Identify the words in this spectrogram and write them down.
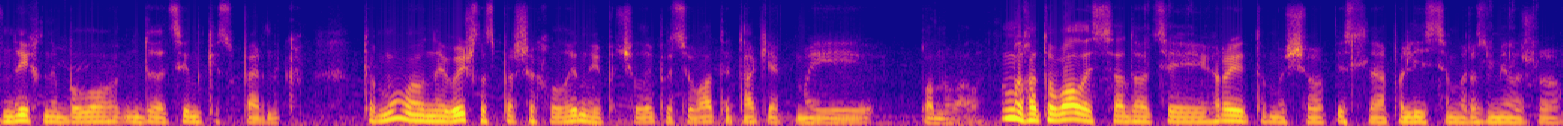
в них не було недооцінки суперника. Тому вони вийшли з перших хвилин і почали працювати так, як ми планували. Ми готувалися до цієї гри, тому що після Полісся ми розуміли, що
